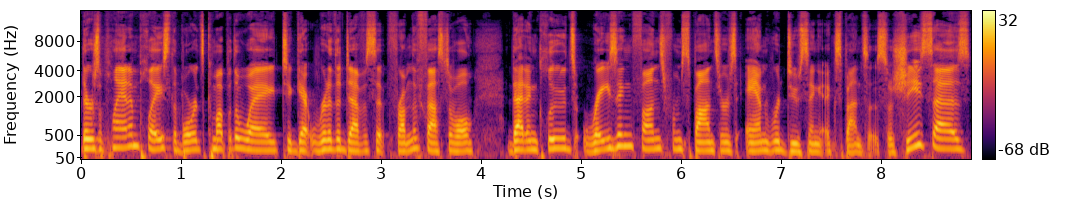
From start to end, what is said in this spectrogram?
There's a plan in place. The board's come up with a way to get rid of the deficit from the festival that includes raising funds from sponsors and reducing expenses. So she says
